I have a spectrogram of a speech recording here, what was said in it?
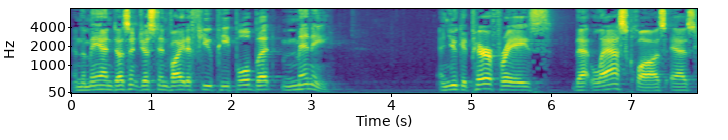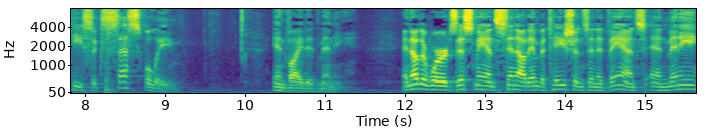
And the man doesn't just invite a few people, but many. And you could paraphrase that last clause as he successfully invited many. In other words, this man sent out invitations in advance, and many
